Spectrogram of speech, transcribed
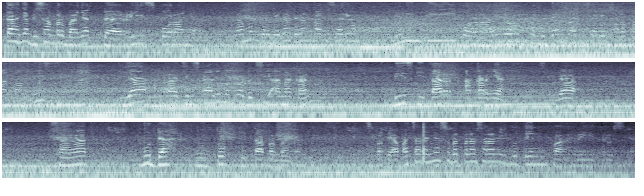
kita hanya bisa memperbanyak dari sporanya namun berbeda dengan Platycerium bilimpi, coronarium, kemudian Platycerium elephantotis dia rajin sekali memproduksi anakan di sekitar akarnya sehingga sangat mudah untuk kita perbanyak. Seperti apa caranya sobat penasaran ikutin Fahri terus ya.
